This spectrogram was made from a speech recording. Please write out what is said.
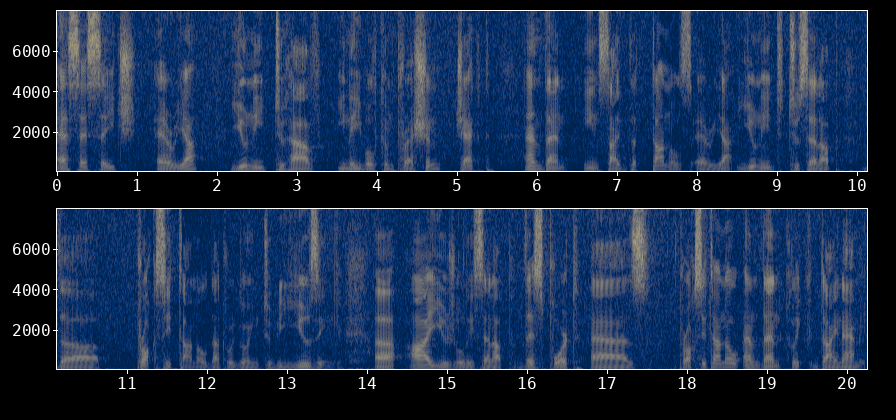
SSH area you need to have enable compression checked and then inside the tunnels area you need to set up the proxy tunnel that we're going to be using. Uh, I usually set up this port as proxy tunnel and then click dynamic.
